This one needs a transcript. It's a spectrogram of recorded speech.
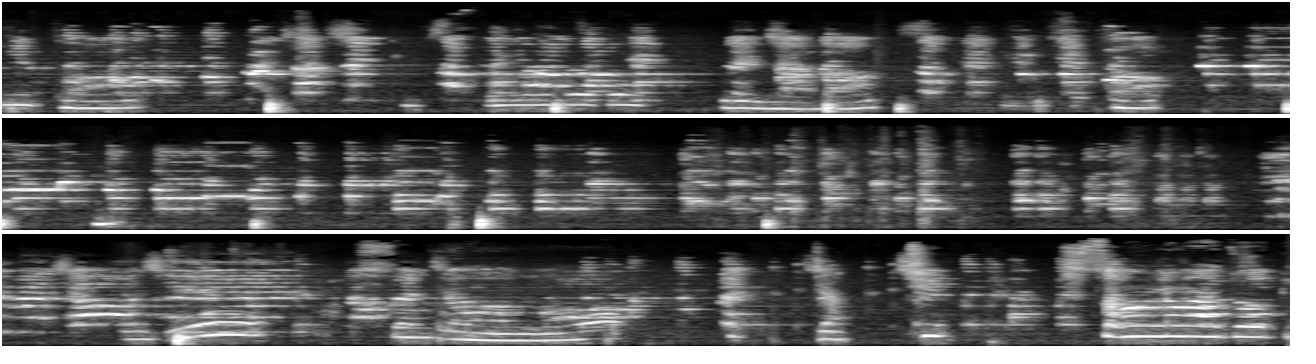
이거 去姥姥看假期，上妈祖经，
